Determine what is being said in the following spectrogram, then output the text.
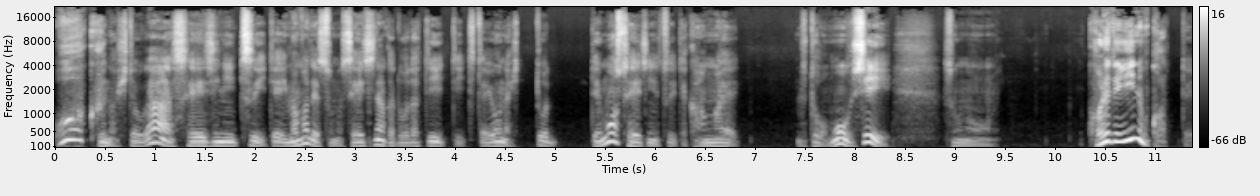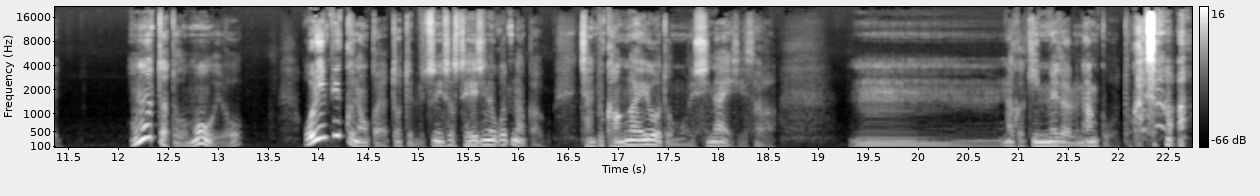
多くの人が政治について今までその政治なんかどうだっていいって言ってたような人でも政治について考えると思うしそのこれでいいのかって思ったと思うよ。オリンピックなんかやったって別にさ政治のことなんかちゃんと考えようともしないしさうーんなんか金メダル何個とかさ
